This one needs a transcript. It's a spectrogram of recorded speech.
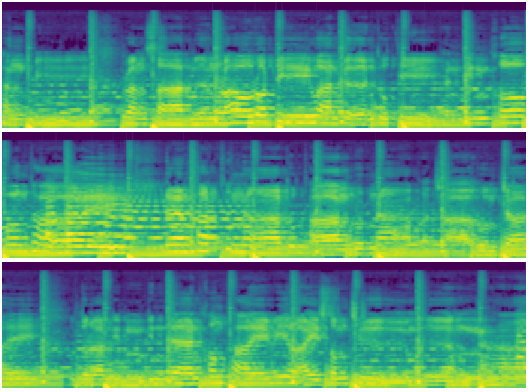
ทั้งปี รังสาดเมืองเรารสดีหวานเกินทุกที่แผ่นดิน ของไทย แดนพัฒนาทุกทางรุดหน้าประชารวมใจ อุตรดิตถ์ดินแดนของไทยวิไลสมชื่อเมืองงาม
